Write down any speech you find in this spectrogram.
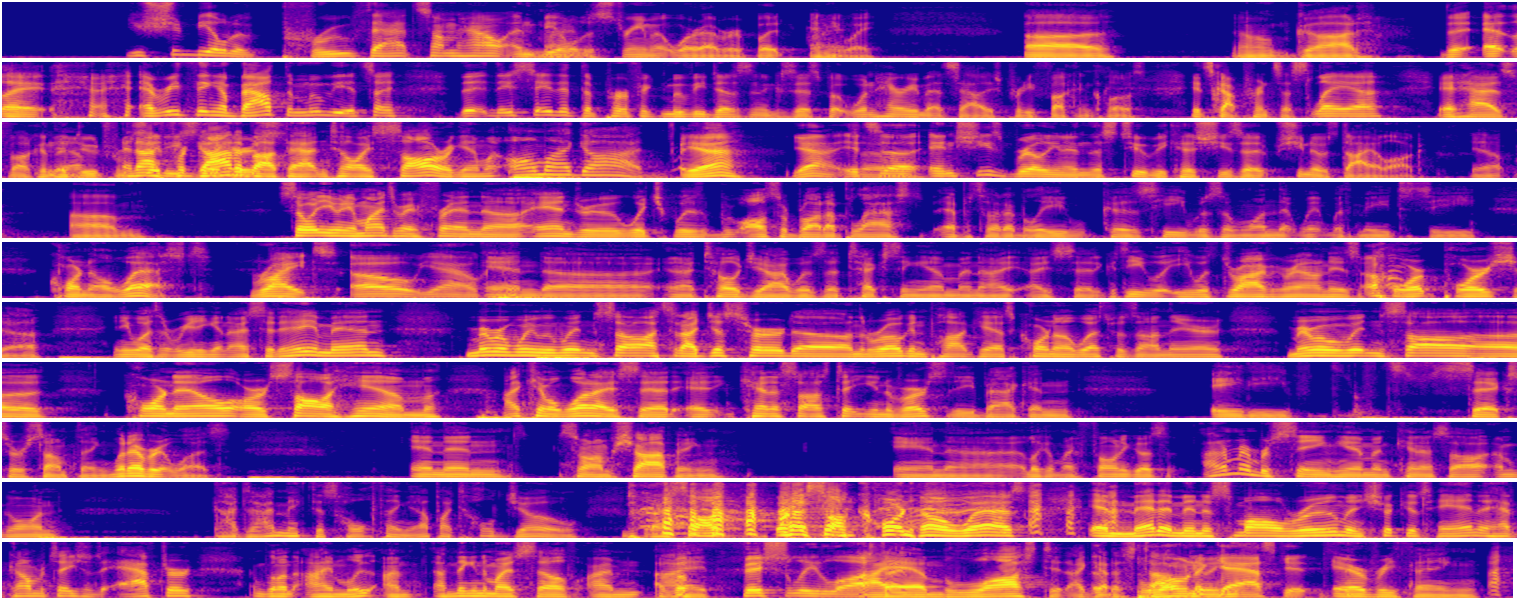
you should be able to prove that somehow and be able to stream it wherever but anyway. Uh oh god. The uh, like everything about the movie it's like they, they say that the perfect movie doesn't exist but when harry met sally's pretty fucking close. It's got princess leia. It has fucking the dude from and City I forgot Slickers. about that until I saw her again. I went, oh my god. yeah yeah it's So- uh and she's brilliant in this too because she's a she knows dialogue Yep. um So anyway, it reminds me of my friend uh, Andrew, which was also brought up last episode, I believe, because he was the one that went with me to see Cornel West. right oh yeah okay And uh, and I told you I was uh, texting him, and I, I said because he he was driving around his Oh. Por- Porsche and he wasn't reading it. And I said, "Hey man, remember when we went and saw?" I said, "I just heard uh, on the Rogan podcast Cornel West was on there. Remember when we went and saw uh, Cornel or saw him? I can't remember what I said at Kennesaw State University back in '86 or something, whatever it was." And then so I'm shopping, and uh, I look at my phone. He goes, "I don't remember seeing him in Kennesaw." I'm going. God, did I make this whole thing up? I told Joe that I saw that I saw Cornel West and met him in a small room and shook his hand and had conversations after. I'm going. I'm. I'm, I'm thinking to myself. I'm. i've I, officially lost I am lost it. I got to stop blown a gasket. Everything.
